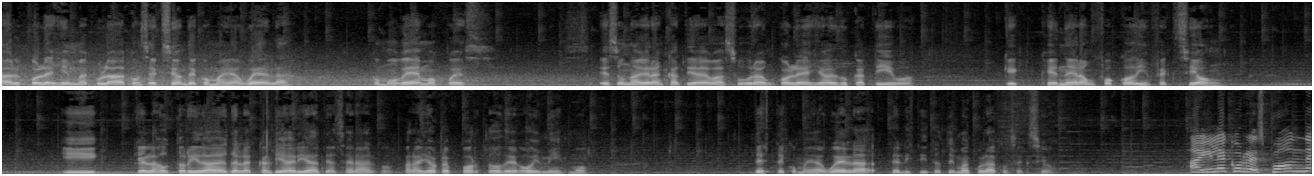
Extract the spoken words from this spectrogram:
al Colegio Inmaculada Concepción de Comayagüela. Como vemos, pues es una gran cantidad de basura, un colegio educativo que genera un foco de infección y que las autoridades de la alcaldía deberían de hacer algo. Para yo reporto de hoy mismo desde Comayagüela del Instituto Inmaculada Concepción. Ahí le corresponde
